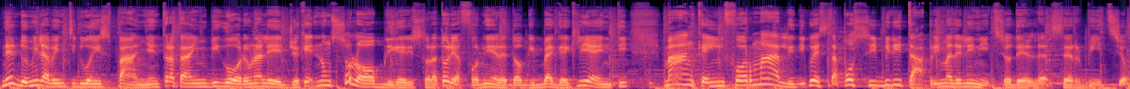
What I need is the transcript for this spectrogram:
Nel 2022 in Spagna è entrata in vigore una legge che non solo obbliga i ristoratori a fornire le doggy bag ai clienti, ma anche informarli di questa possibilità prima dell'inizio del servizio.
